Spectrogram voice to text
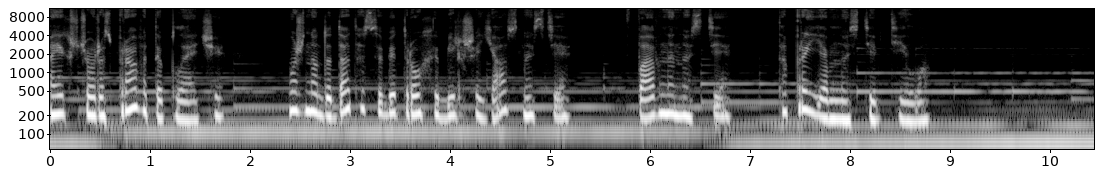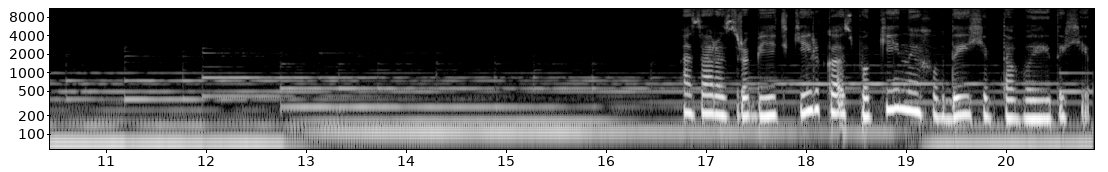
А якщо розправити плечі, можна додати собі трохи більше ясності, впевненості та приємності в тіло. А зараз зробіть кілька спокійних вдихів та видихів.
